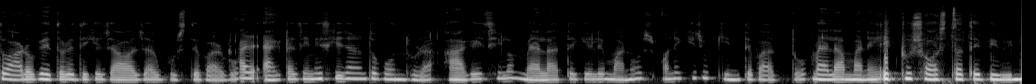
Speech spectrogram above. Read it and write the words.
তো আরও ভেতরের দিকে যাওয়া যাক, বুঝতে পারব। আর একটা জিনিস কি জানো তো বন্ধুরা, আগে ছিল মেলাতে গেলে মানুষ অনেক কিছু কিনতে পারতো। মেলা মানে একটু সস্তাতে বিভিন্ন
